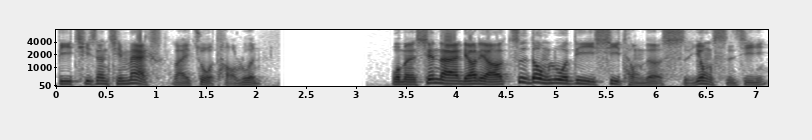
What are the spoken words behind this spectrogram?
B 七三七 MAX 来做讨论。我们先来聊聊自动落地系统的使用时机。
